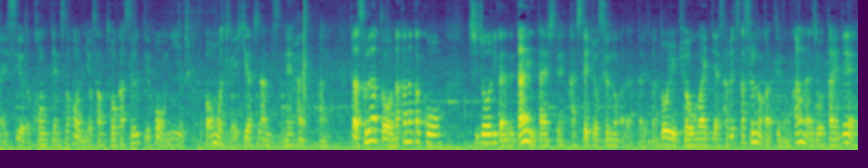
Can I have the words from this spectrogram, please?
SEO とかコンテンツの方に予算を投下するっていう方にやっぱ重きが行きがちなんですよね。はい、はい、ただそれだとなかなかこう市場理解で誰に対して価値提供するのかだったりとかどういう競合がいて差別化するのかっていうのが分からない状態で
